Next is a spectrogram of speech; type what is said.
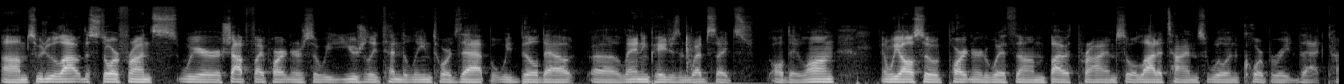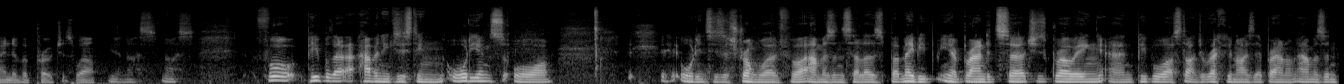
Um, so we do a lot with the storefronts. We're Shopify partners, so we usually tend to lean towards that. But we build out uh, landing pages and websites all day long, and we also have partnered with um, Buy with Prime. So a lot of times we'll incorporate that kind of approach as well. Yeah, nice, nice. For people that have an existing audience or audience is a strong word for Amazon sellers, but maybe you know branded search is growing and people are starting to recognize their brand on Amazon.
